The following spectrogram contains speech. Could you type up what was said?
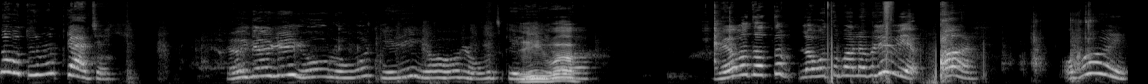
robotumuz gelecek. Geliyor, robot geliyor, robot geliyor. Eyvah. Robot atıp robotumu alabilir miyim? Al. Ohoy.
